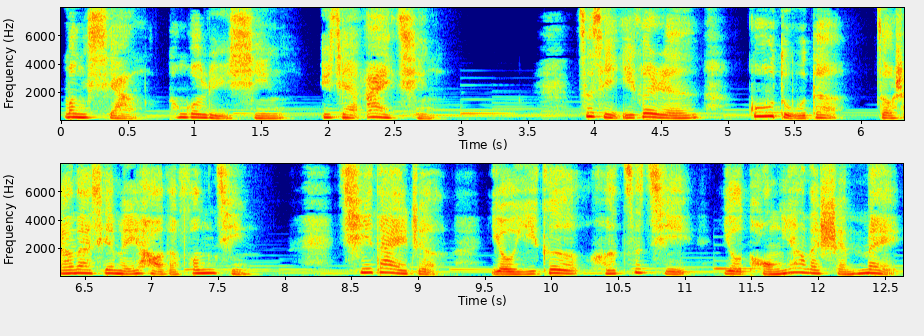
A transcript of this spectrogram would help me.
梦想通过旅行遇见爱情，自己一个人孤独地走上那些美好的风景，期待着有一个和自己有同样的审美、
